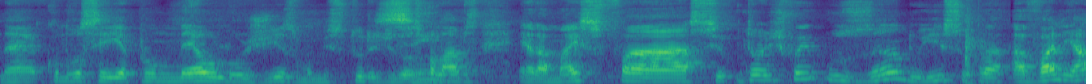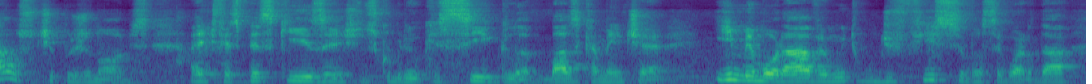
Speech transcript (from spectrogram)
né? Quando você ia para um neologismo, uma mistura de duas Sim. palavras, era mais fácil. Então a gente foi usando isso para avaliar os tipos de nomes. A gente fez pesquisa, a gente descobriu que sigla basicamente é imemorável, é muito difícil você guardar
